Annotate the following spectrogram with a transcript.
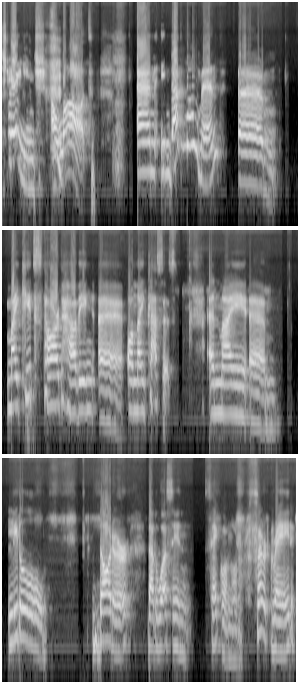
change a lot. And in that moment, um, my kids start having uh, online classes. And my um, little daughter that was in second or third grade,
